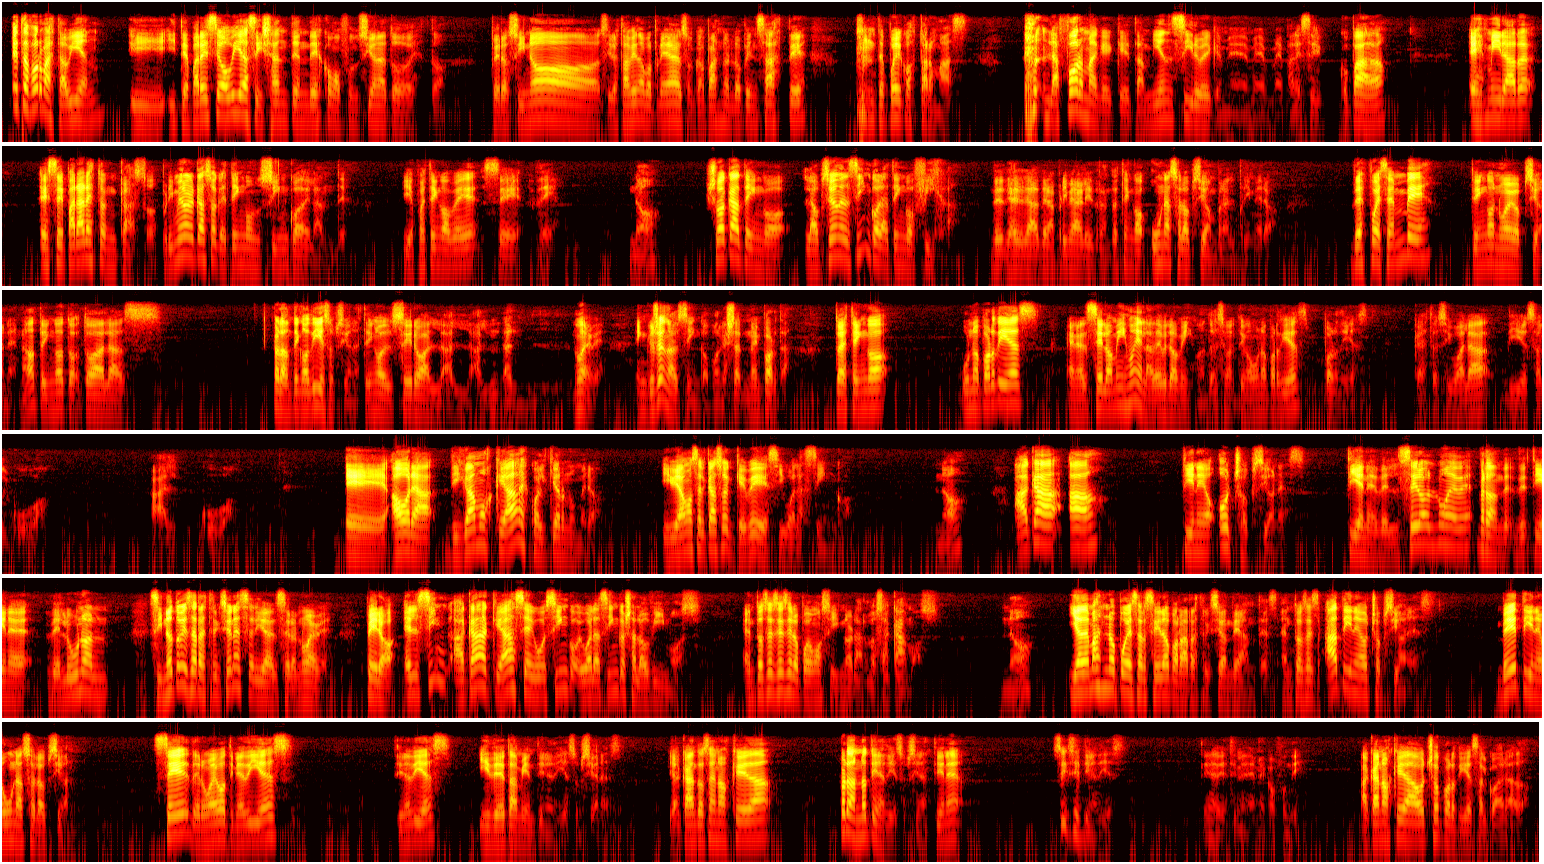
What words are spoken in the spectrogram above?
Esta forma está bien y, te parece obvia si ya entendés cómo funciona todo esto. Pero si no, si lo estás viendo por primera vez o capaz no lo pensaste, te puede costar más. La forma que, también sirve, que me parece copada, es mirar, es separar esto en casos. Primero el caso que tengo un 5 adelante. Y después tengo B, C, D. ¿No? Yo acá tengo, la opción del 5 la tengo fija, de, de la, de la primera letra. Entonces tengo una sola opción para el primero. Después en B tengo nueve opciones, ¿no? Tengo to- todas las... Perdón, tengo 10 opciones. Tengo el 0 al, al, al- al 9. Incluyendo al 5, porque ya no importa. Entonces tengo 1 por 10. En el C lo mismo y en la D lo mismo. Entonces tengo 1 por 10 por 10. Que esto es igual a 10 al cubo. Al cubo. Eh, ahora, digamos que A es cualquier número. Y veamos el caso en que B es igual a 5. ¿No? Acá A tiene 8 opciones. Tiene del 0 al 9, perdón, de- de- tiene del 1 al... Si no tuviese restricciones sería del 0 al 9. Pero el 5, acá que hace 5 igual a 5 ya lo vimos. Entonces ese lo podemos ignorar, lo sacamos. ¿No? Y además no puede ser 0 por la restricción de antes. Entonces A tiene 8 opciones. B tiene una sola opción. C, de nuevo, tiene 10. Tiene 10. Y D también tiene 10 opciones. Y acá entonces nos queda... Perdón, no tiene 10 opciones. Tiene... Sí, sí, tiene 10. Tiene 10, tiene 10, me confundí. Acá nos queda 8 por 10 al cuadrado.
